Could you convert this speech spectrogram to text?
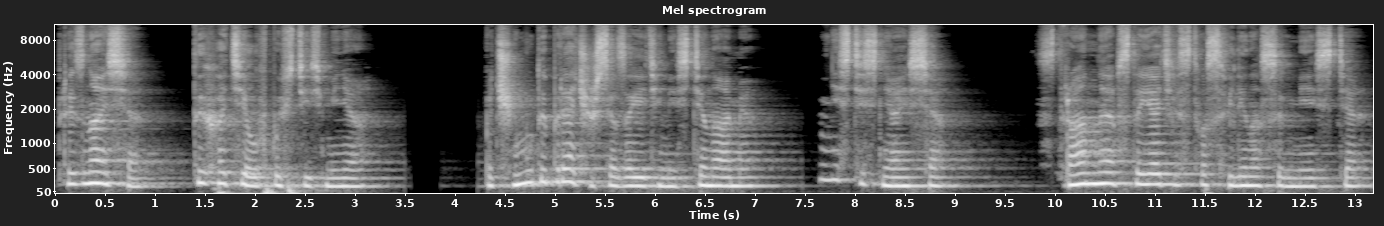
Признайся, ты хотел впустить меня. Почему ты прячешься за этими стенами? Не стесняйся. Странные обстоятельства свели нас вместе.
